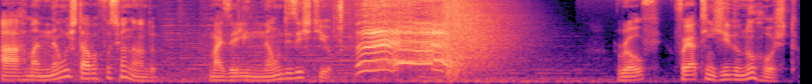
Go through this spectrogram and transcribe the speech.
A arma não estava funcionando, mas ele não desistiu. Rolf foi atingido no rosto.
